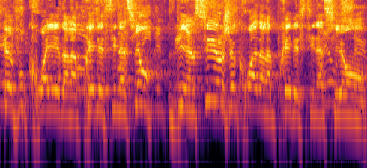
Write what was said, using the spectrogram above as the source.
que vous croyez dans la prédestination? Bien sûr, je crois dans la prédestination.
